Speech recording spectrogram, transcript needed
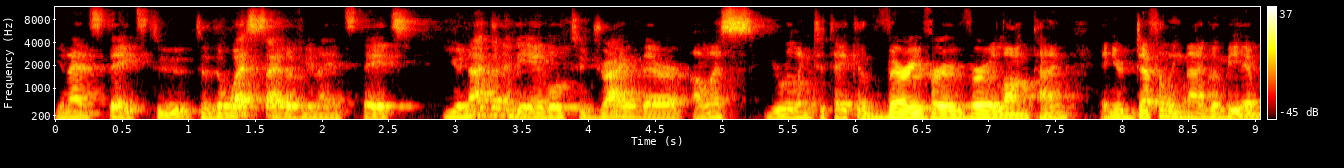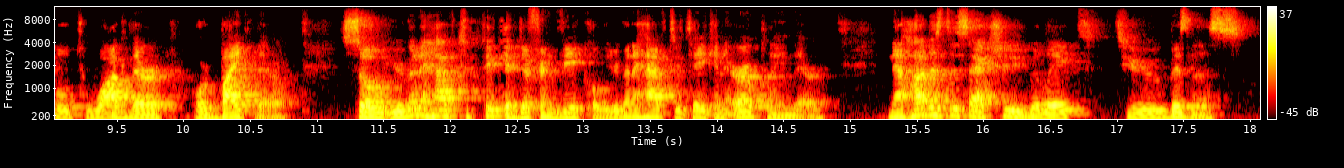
United States to to the west side of United States, you're not going to be able to drive there unless you're willing to take a very very very long time, and you're definitely not going to be able to walk there or bike there. So you're going to have to pick a different vehicle. You're going to have to take an airplane there. Now, how does this actually relate to business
